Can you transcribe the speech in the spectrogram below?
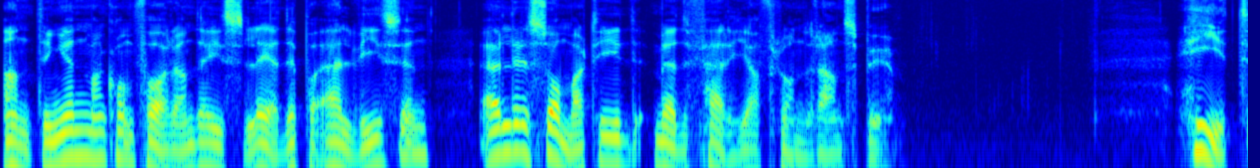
antingen man kom farande i släde på Älvisen eller sommartid med färja från Ransby. Hit,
